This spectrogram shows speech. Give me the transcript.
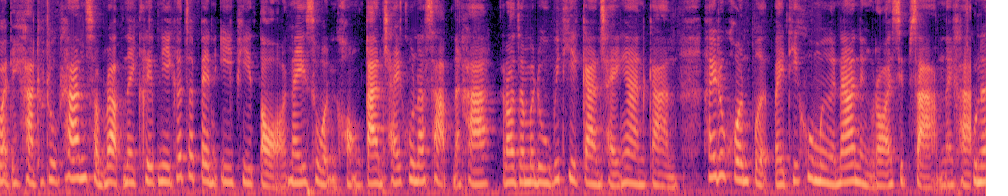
วัสดีค่ะทุกๆท่านสำหรับในคลิปนี้ก็จะเป็น EP ต่อในส่วนของการใช้คุณศัพท์นะคะ เราจะมาดูวิธีการใช้งานกัน ให้ทุกคนเปิดไปที่คู่มือหน้า 113 นะคะ คุณ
